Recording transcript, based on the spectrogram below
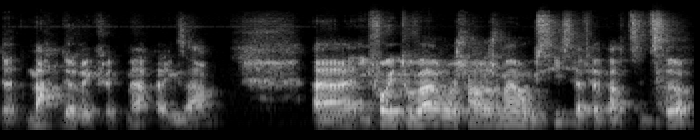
notre, marque de recrutement, par exemple. Euh, il faut être ouvert au changement aussi, ça fait partie de ça.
